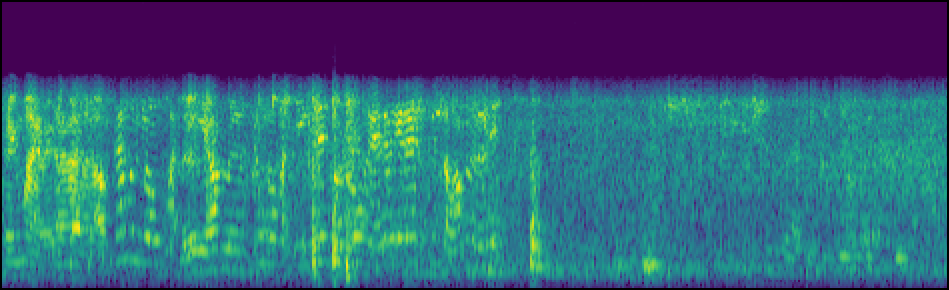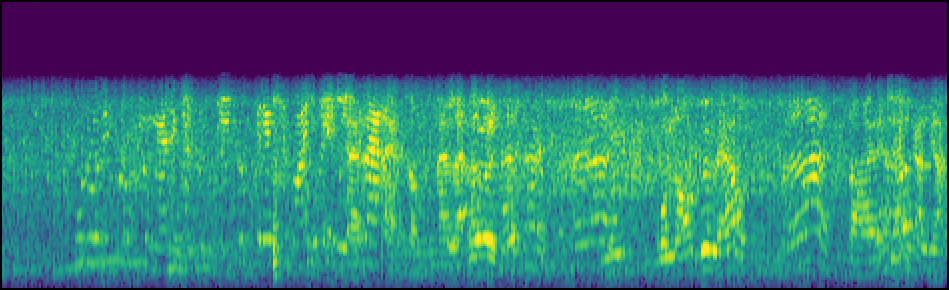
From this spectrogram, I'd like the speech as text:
เพลงใหม่เลยนะครับถ้ามึงลงขอชี้ครับมึงลงขอชี้เล่นโซโล่ไงแล้วจะได้ขึ้นร้องเลยกูดูที่มึงอยู่ไงถ้าเกิดมึงชี้ปุ๊บไปได้ขึ้นน้อยจะเป็นเห็นดีใจใช่ไหมแตกตรงนั้นแล้วเออใช่ใช่เออมึง คนร้องขึ้นแล้วตายแล้วกันยัง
